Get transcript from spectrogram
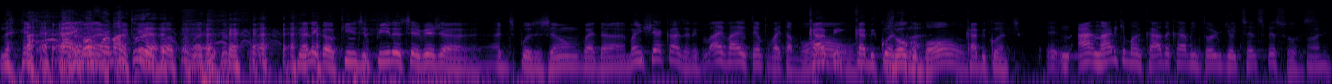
É igual formatura. Igual formatura. Não é legal, 15 pilas, cerveja à disposição, vai dar. Vai encher a casa, né? Vai, vai, o tempo vai estar bom. Cabe, cabe quanto? Jogo lá? bom. Cabe quanto? Na arquibancada cabe em torno de 800 pessoas. Olha.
